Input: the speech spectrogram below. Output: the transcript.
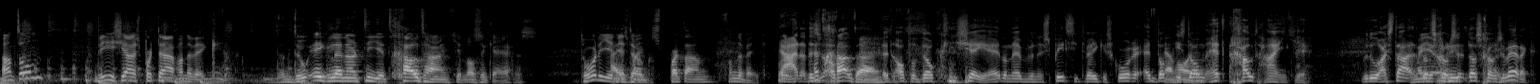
Anton, wie is jouw Spartaan van de week? Dan doe ik Lennartie het goudhaantje, las ik ergens. Hoorde je Hij is net mijn ook. Spartaan van de week. Ja, dat is het al-. Het altijd wel cliché, hè? Dan hebben we een spits die twee keer scoren. En dat Ja, is dan het goudhaantje. Ik bedoel, hij staat, dat, je- is gewoon, Ruud- dat is gewoon zijn werk.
